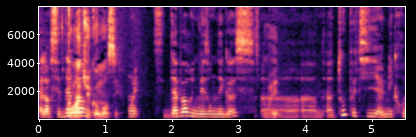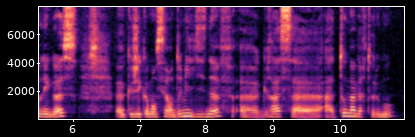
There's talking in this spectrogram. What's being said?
Alors, c'est d'abord... Quand as-tu commencé? Oui, c'est d'abord une maison de négoce, un, un, tout petit micro-négoce que j'ai commencé en 2019 grâce à, à Thomas Bertolomo, euh,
